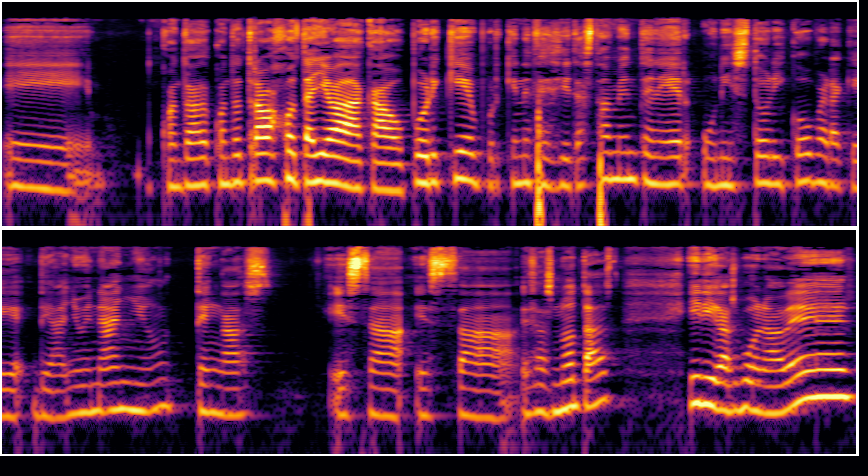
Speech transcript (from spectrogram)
Eh, cuánto, trabajo te ha llevado a cabo. ¿Por qué? Porque necesitas también tener un histórico para que de año en año tengas esa, esas notas y digas, bueno, a ver,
